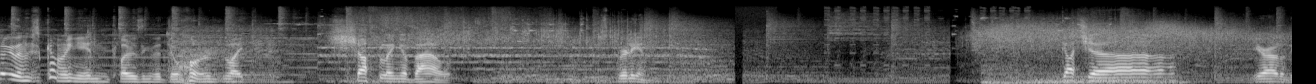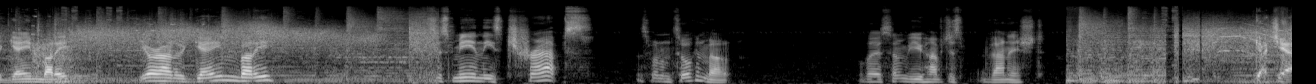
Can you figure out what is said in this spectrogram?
Look at them just coming in, closing the door, and like shuffling about. It's brilliant. Gotcha! You're out of the game, buddy. You're out of the game, buddy. It's just me and these traps. That's what I'm talking about. Although some of you have just vanished. Gotcha!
